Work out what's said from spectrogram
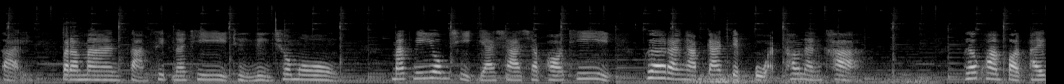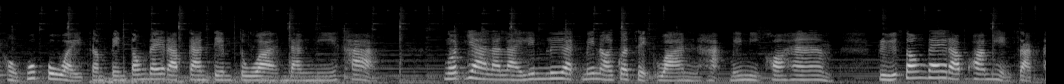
ใส่ประมาณ 30 นาทีถึง 1 ชั่วโมง มักนิยมฉีดยาชาเฉพาะที่เพื่อระงับการเจ็บปวดเท่านั้นค่ะ เพื่อความปลอดภัยของผู้ป่วยจำเป็นต้องได้รับการเตรียมตัวดังนี้ค่ะ งดยาละลายริ่มเลือดไม่น้อยกว่า 7 วัน หากไม่มีข้อห้าม หรือต้องได้รับความเห็นจากแพ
